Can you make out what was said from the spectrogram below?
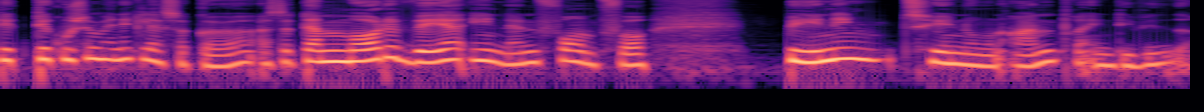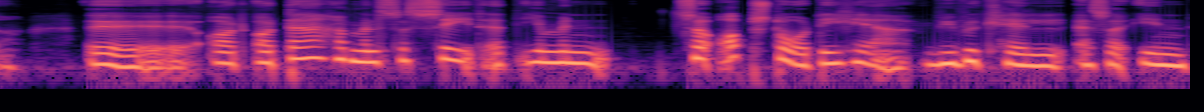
det. Det kunne simpelthen ikke lade sig gøre. Altså, der måtte være en eller anden form for binding til nogle andre individer. Øh, og, og der har man så set, at jamen, så opstår det her, vi vil kalde altså en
